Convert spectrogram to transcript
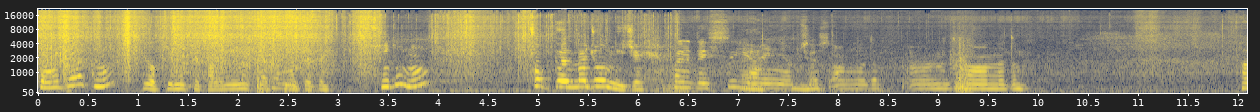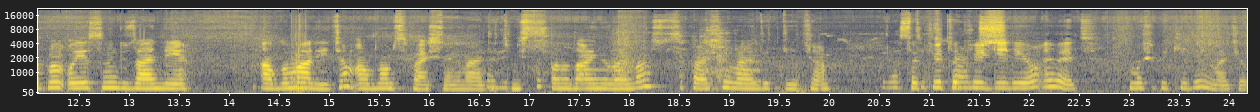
Kavuracağız mı? Yok yemek yapalım yemek yapayım zaten. Sulu mu? Çok bölmece olmayacak. Patatesli yemeğini yapacağız. Anladım. Anladım, anladım. Fatma'nın oyasının güzelliği. Ablamı arayacağım. Ablam siparişlerini verdirtmişti. Bana da aynılarından siparişini verdirt diyeceğim. Biraz Takıyor takıyor geliyor. Evet. Kumaşı pek iyi değil mi acaba?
